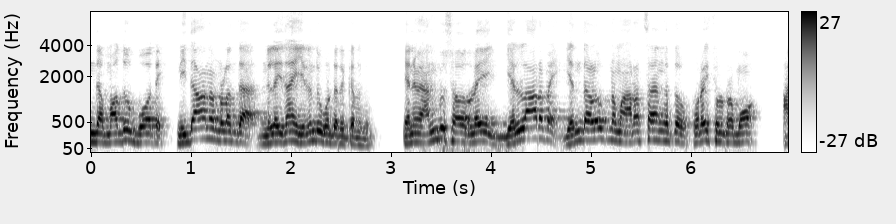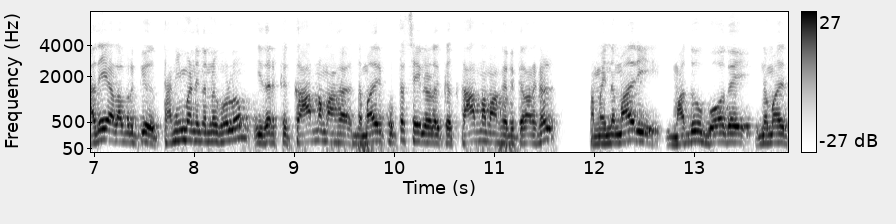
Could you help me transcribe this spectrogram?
இந்த மது போதை நிதானம் இழந்த நிலை தான் இருந்து கொண்டிருக்கிறது. எனவே அன்பு சோதரர்களை எல்லாருமே எந்த அளவுக்கு நம்ம அரசாங்கத்தை குறை சொல்றோமோ அதே அளவிற்கு தனி மனிதர்களும் இதற்கு காரணமாக இந்த மாதிரி குற்ற செயல்களுக்கு காரணமாக இருக்கிறார்கள். நம்ம இந்த மாதிரி மது போதை இந்த மாதிரி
